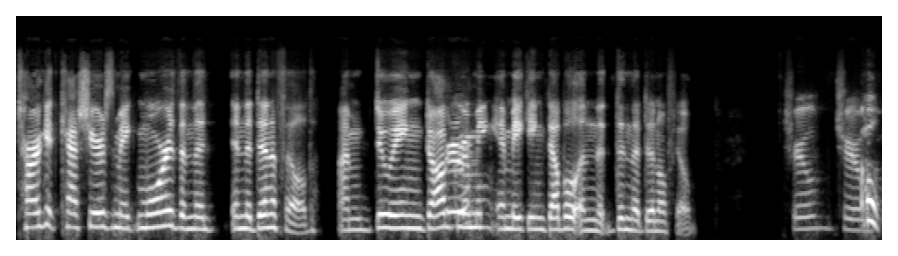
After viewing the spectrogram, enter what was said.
Target cashiers make more than the in the dental field. I'm doing dog True. grooming and making double in the than the dental field. True, true. Oh,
